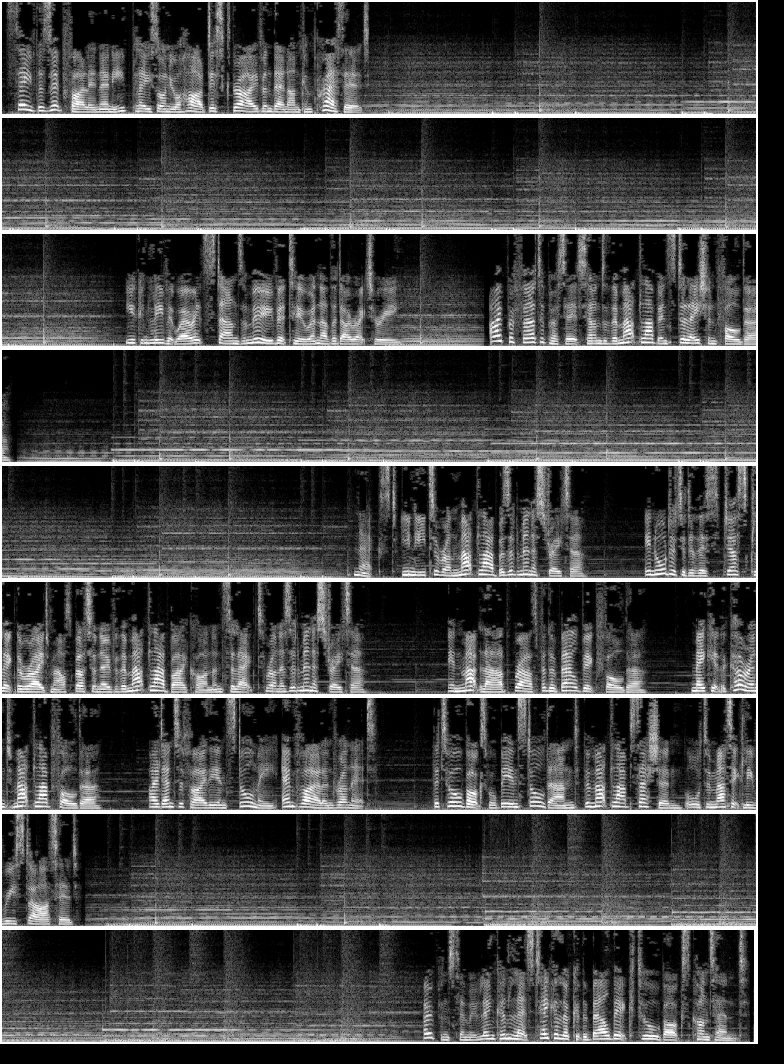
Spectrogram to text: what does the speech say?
Save the zip file in any place on your hard disk drive and then uncompress it. You can leave it where it stands or move it to another directory. I prefer to put it under the MATLAB installation folder. Next, you need to run MATLAB as administrator. In order to do this, just click the right mouse button over the MATLAB icon and select Run as Administrator. In MATLAB, browse for the Belbic folder. Make it the current MATLAB folder. Identify the Install Me M file and run it. The toolbox will be installed and the MATLAB session automatically restarted. Open Simulink and let's take a look at the Belbic Toolbox content.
